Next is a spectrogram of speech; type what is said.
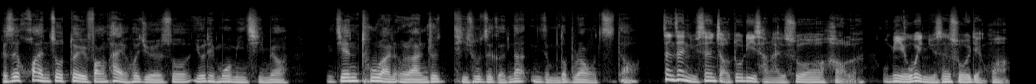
可是换做对方，他也会觉得说有点莫名其妙。你今天突然而然就提出这个，那你怎么都不让我知道？站在女生的角度立场来说，好了，我们也为女生说一点话。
